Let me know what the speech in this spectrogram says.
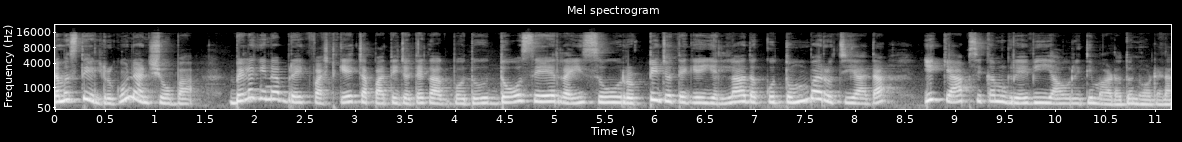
ನಮಸ್ತೆ ಎಲ್ರಿಗೂ, ನಾನು ಶೋಭಾ. ಬೆಳಗಿನ ಬ್ರೇಕ್ಫಾಸ್ಟ್ಗೆ ಚಪಾತಿ ಜೊತೆಗಾಗ್ಬೋದು, ದೋಸೆ, ರೈಸು, ರೊಟ್ಟಿ ಜೊತೆಗೆ ಎಲ್ಲದಕ್ಕೂ ತುಂಬ ರುಚಿಯಾದ ಈ ಕ್ಯಾಪ್ಸಿಕಮ್ ಗ್ರೇವಿ ಯಾವ ರೀತಿ ಮಾಡೋದು ನೋಡೋಣ.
